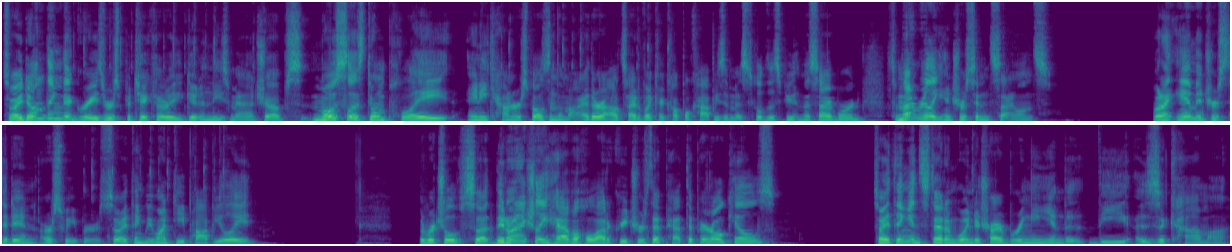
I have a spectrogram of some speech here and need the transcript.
So I don't think that Grazer is particularly good in these matchups. Most lists don't play any counter spells in them either, outside of like a couple copies of Mystical Dispute in the sideboard. So I'm not really interested in Silence. What I am interested in are sweepers. So I think we want Depopulate, the Ritual of Soot. They don't actually have a whole lot of creatures that Path the Peril kills. So I think instead I'm going to try bringing in the, the Zacama.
